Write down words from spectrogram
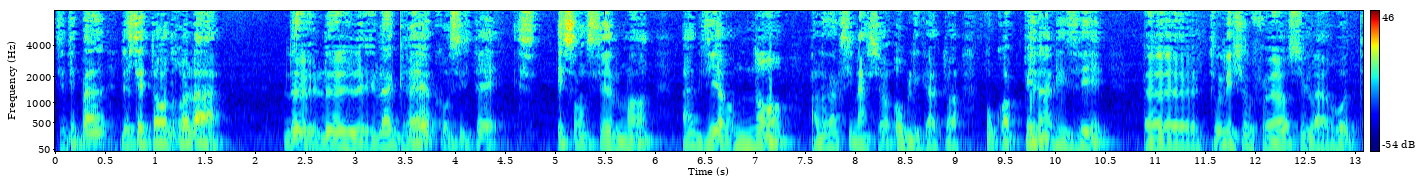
C'était pas de cet ordre-là. Le, le, la grève consistait essentiellement à dire non à la vaccination obligatoire. Pourquoi pénaliser euh, tous les chauffeurs sur la route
